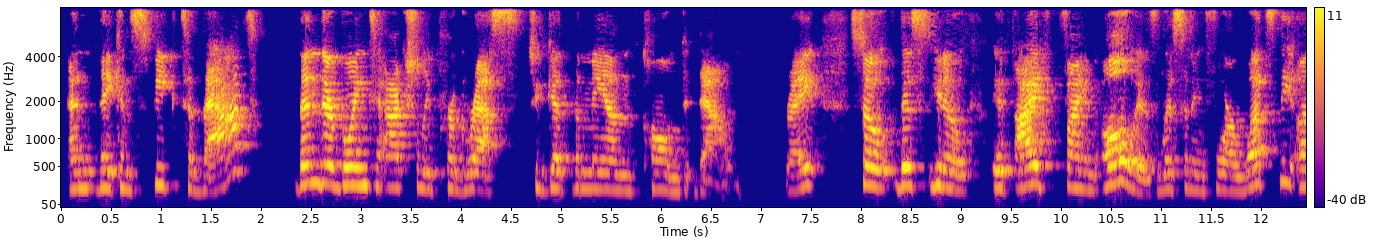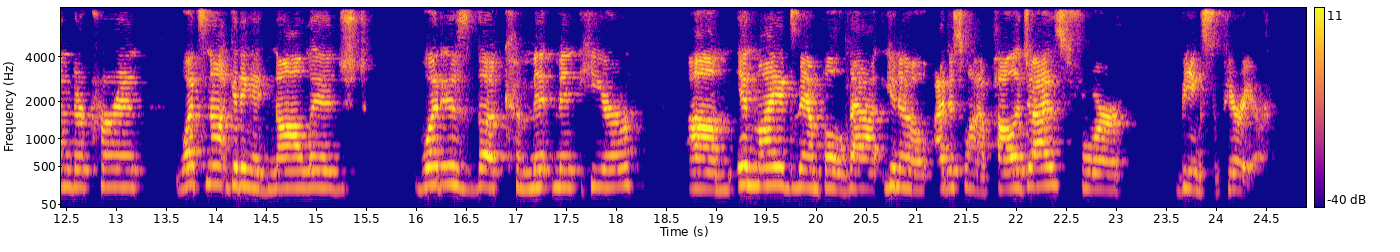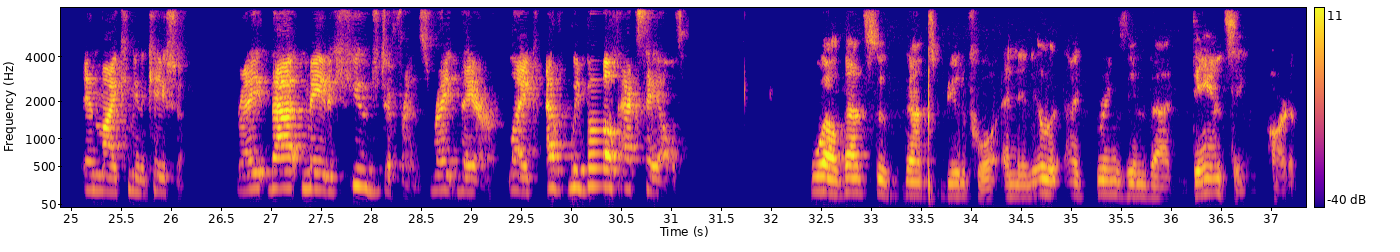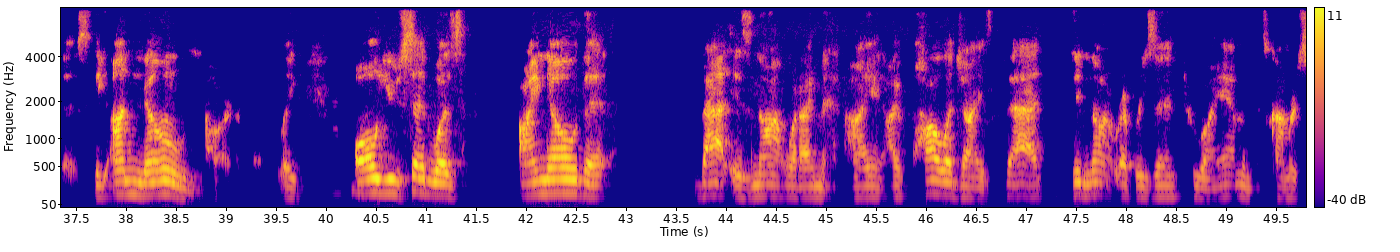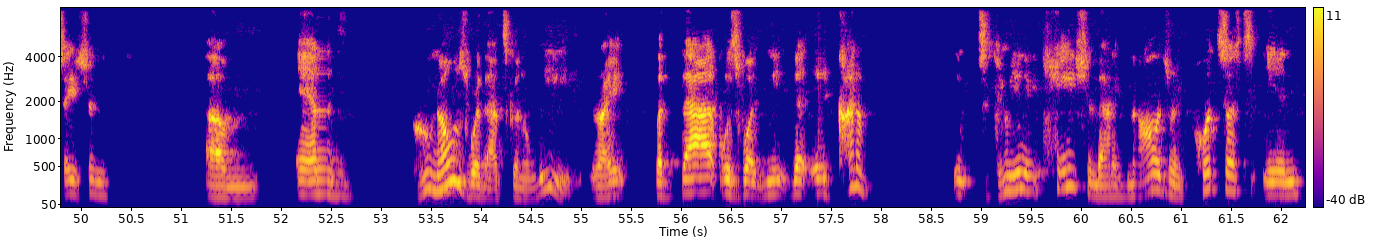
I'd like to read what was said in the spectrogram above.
and they can speak to that, then they're going to actually progress to get the man calmed down right? So this you know if i find always listening for what's the undercurrent what's not getting acknowledged what is the commitment here? Um, in my example that you know i just want to apologize for being superior in my communication right? That made a huge difference right there like we both exhaled. Well that's a, that's beautiful and it, it brings in that dancing part of this the unknown part of it like all you said was i know that that is not what I meant. I, I apologize. That did not represent who I am in this conversation. Um, and who knows where that's going to lead, right? But that was what need, that it kind of it's communication. That acknowledgement puts us in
